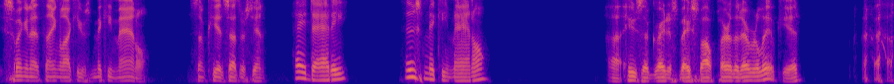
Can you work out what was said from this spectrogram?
He's swinging that thing like he was Mickey Mantle. Some kids out there saying, "Hey, Daddy, who's Mickey Mantle?" Uh, he's the greatest baseball player that ever lived, kid. well,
